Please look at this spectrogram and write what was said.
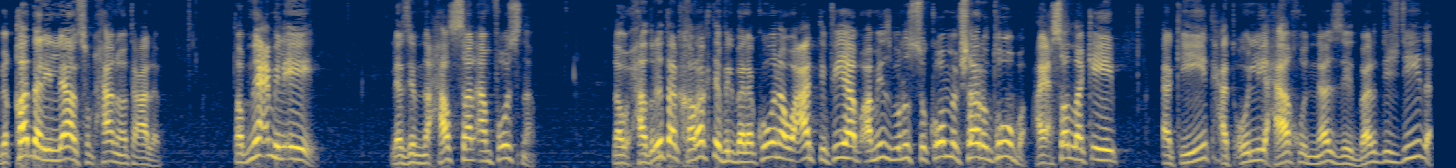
بقدر الله سبحانه وتعالى. طب نعمل إيه؟ لازم نحصن أنفسنا. لو حضرتك خرجت في البلكونة وقعدت فيها بقميص بنص كم في شهر طوبة هيحصل لك إيه؟ أكيد هتقول لي هاخد نزله برد شديده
